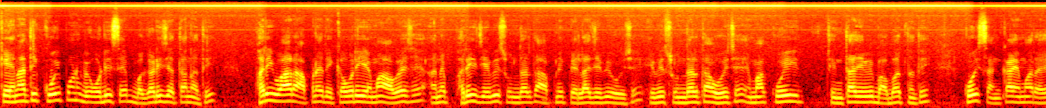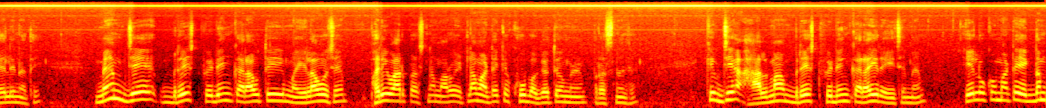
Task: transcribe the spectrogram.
કે એનાથી કોઈ પણ બોડી શેપ બગાડી જતા નથી. ફરી વાર આપણે રિકવરી એમાં આવે છે અને ફરી જેવી સુંદરતા આપણી પહેલાં જેવી હોય છે. એવી સુંદરતા હોય છે, એમાં કોઈ ચિંતા જેવી બાબત નથી, કોઈ શંકા એમાં રહેલી નથી. મેમ જે બ્રેસ્ટ ફીડિંગ કરાવતી મહિલાઓ છે, ફરી વાર પ્રશ્ન મારો એટલા માટે કે ખૂબ અગત્યનો પ્રશ્ન છે કે જે હાલમાં બ્રેસ્ટ ફીડિંગ કરાઈ રહી છે મેમ એ લોકો માટે એકદમ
